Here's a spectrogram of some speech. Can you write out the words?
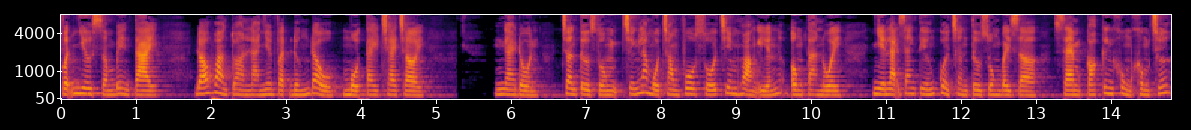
vẫn như sấm bên tai. Đó hoàn toàn là nhân vật đứng đầu, một tay che trời. Nghe đồn, Trần Tử Dung chính là một trong vô số chim hoàng yến ông ta nuôi. Nhìn lại danh tiếng của Trần Tử Dung bây giờ, xem có kinh khủng không chứ?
